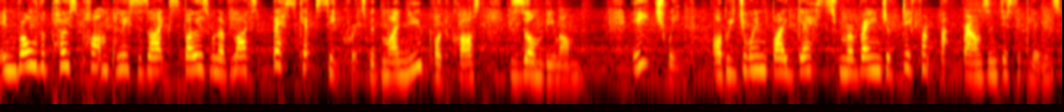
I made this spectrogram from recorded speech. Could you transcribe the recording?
enroll the postpartum police as I expose one of life's best kept secrets with my new podcast, Zombie Mum. Each week, I'll be joined by guests from a range of different backgrounds and disciplines,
